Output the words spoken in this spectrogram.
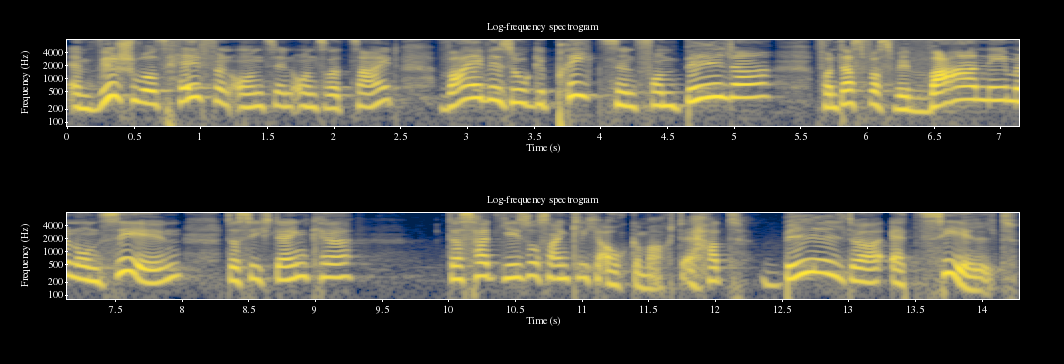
Und Visuals helfen uns in unserer Zeit, weil wir so geprägt sind von Bildern, von das, was wir wahrnehmen und sehen, dass ich denke, das hat Jesus eigentlich auch gemacht. Er hat Bilder erzählt,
